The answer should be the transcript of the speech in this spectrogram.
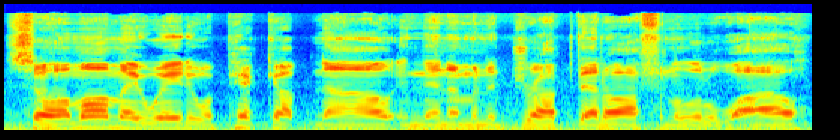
so I'm on my way to a pickup now, and then I'm going to drop that off in a little while.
